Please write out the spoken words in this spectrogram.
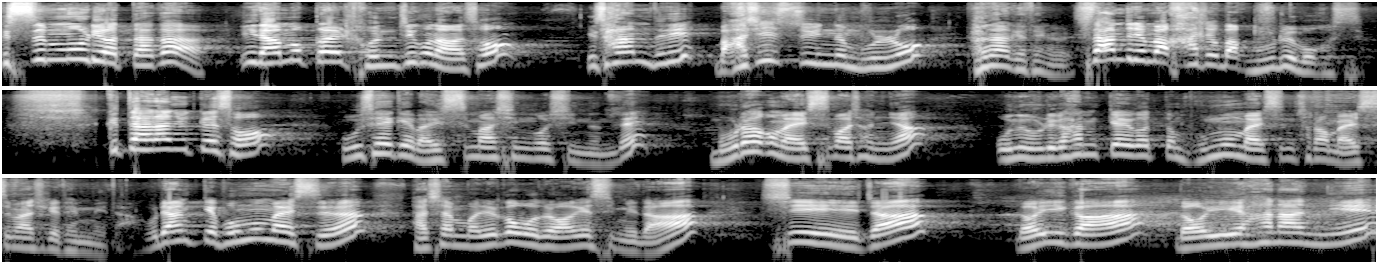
그 쓴물이었다가 이 나뭇가지를 던지고 나서 이 사람들이 마실 수 있는 물로 변하게 된 거예요. 사람들이 막 가지고 막 물을 먹었어요. 그때 하나님께서 모세에게 말씀하신 것이 있는데 뭐라고 말씀하셨냐? 오늘 우리가 함께 읽었던 본문 말씀처럼 말씀하시게 됩니다. 우리 함께 본문 말씀 다시 한번 읽어보도록 하겠습니다. 시작. 너희가 너희 하나님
